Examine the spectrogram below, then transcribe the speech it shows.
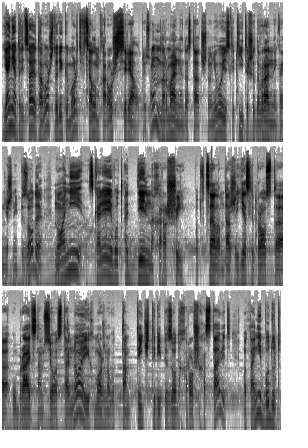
Я не отрицаю того, что Рик и Морти в целом хороший сериал, то есть он нормальный достаточно, у него есть какие-то шедевральные, конечно, эпизоды, но они скорее вот отдельно хороши, вот в целом, даже если просто убрать там все остальное, их можно вот там 3-4 эпизода хороших оставить, вот они будут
